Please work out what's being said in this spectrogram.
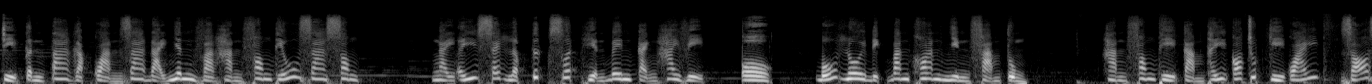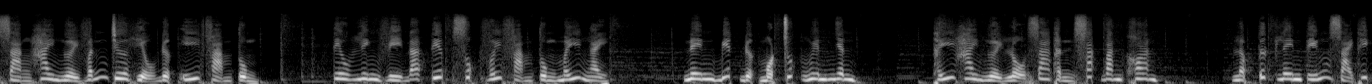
Chỉ cần ta gặp quản gia đại nhân và Hàn Phong thiếu gia xong. Ngày ấy sẽ lập tức xuất hiện bên cạnh hai vị. Ồ, bố lôi địch băn khoăn nhìn Phạm Tùng. Hàn Phong thì cảm thấy có chút kỳ quái, rõ ràng hai người vẫn chưa hiểu được ý Phạm Tùng. Tiêu Linh vì đã tiếp xúc với Phạm Tùng mấy ngày, nên biết được một chút nguyên nhân. Thấy hai người lộ ra thần sắc băn khoăn, lập tức lên tiếng giải thích.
